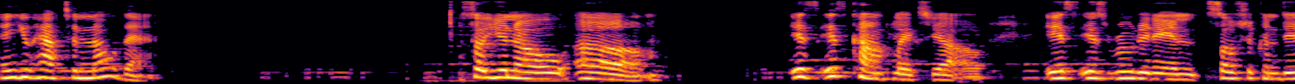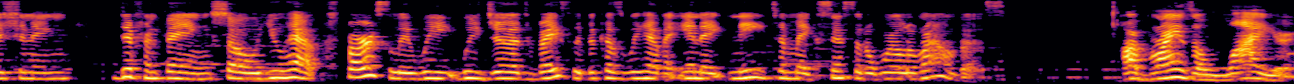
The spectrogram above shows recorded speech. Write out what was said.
And you have to know that. So, you know, um, it's it's complex, y'all. It's it's rooted in social conditioning different things. So you have firstly we we judge basically because we have an innate need to make sense of the world around us. Our brains are wired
